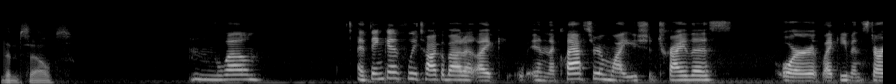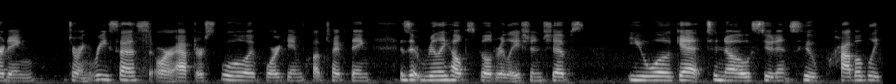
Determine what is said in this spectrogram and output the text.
themselves. Well, I think if we talk about it like in the classroom, why you should try this, or like even starting during recess or after school, a board game club type thing, is it really helps build relationships. You will get to know students who probably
